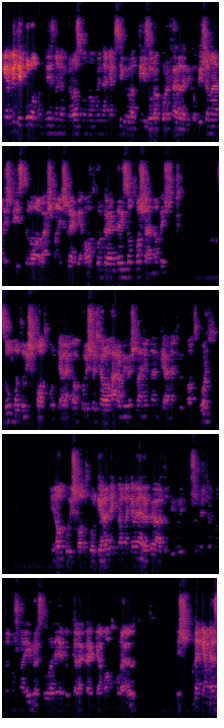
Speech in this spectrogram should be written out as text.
Igen, mindig bolondnak néznek, amikor azt mondom, hogy nekem szigorúan 10 órakor felelevik a pizsamát, és 10-től alvás van, és reggel 6-kor kelek, de viszont vasárnap és szombaton is 6-kor kelek. Akkor is, hogyha a három éves lányom nem kelne föl 6-kor, én akkor is 6-kor kelnék, mert nekem erre beállt a bioritmusom, és gyakorlatilag most már ébresztő óra nélkül kelek reggel 6 óra előtt. És nekem ez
